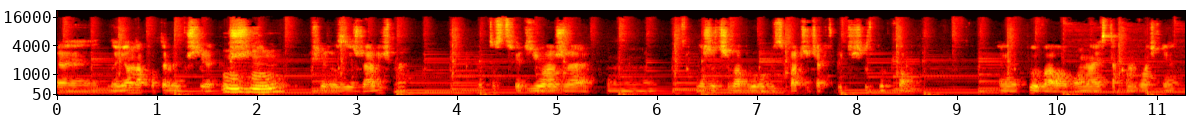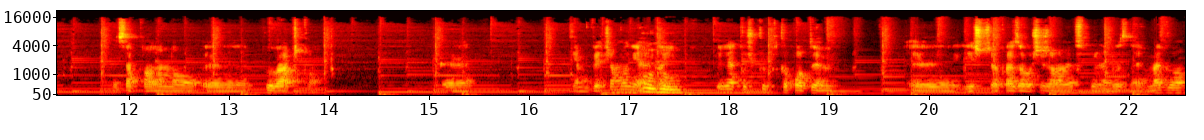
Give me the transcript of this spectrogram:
Yy, No i ona potem już jak już Mhm. się rozjeżdżaliśmy, no to stwierdziła, że, mm, no, że trzeba byłoby zobaczyć, jak to będzie się z budką e, pływało, bo ona jest taką właśnie zapaloną e, pływaczką. E, Ja mówię, czemu nie? No Mhm. i jakoś krótko po tym e, jeszcze okazało się, że mamy wspólnego znajomego.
